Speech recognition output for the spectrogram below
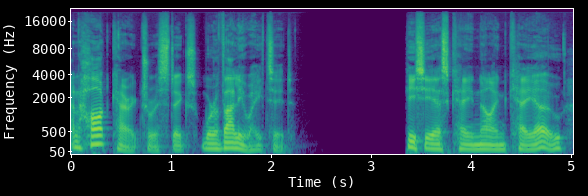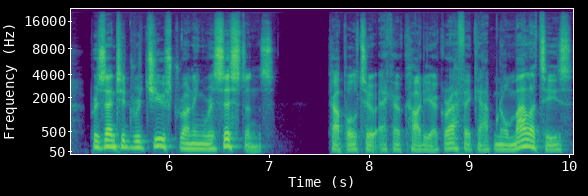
and heart characteristics were evaluated. PCSK9KO presented reduced running resistance, coupled to echocardiographic abnormalities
